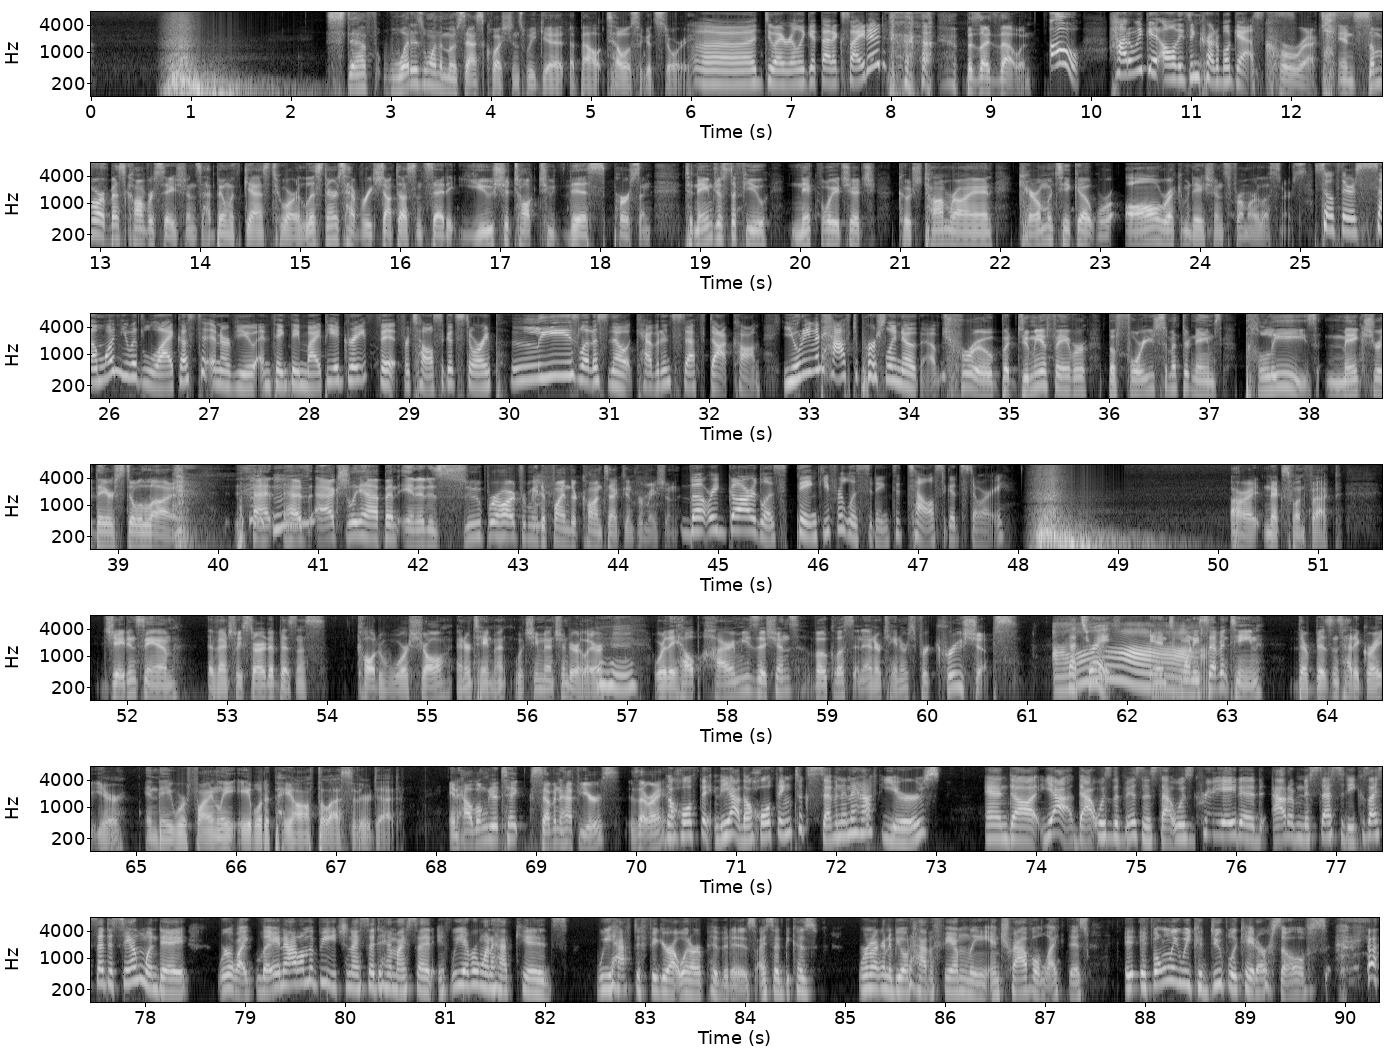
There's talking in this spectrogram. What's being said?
Steph, what is one of the most asked questions we get about Tell Us a Good Story? Uh, do I really get that excited? Besides that one. oh, how do we get all these incredible guests? Correct. And some of our best conversations have been with guests who our listeners have reached out to us and said, you should talk to this person. To name just a few, Nick Vujicic, Coach Tom Ryan, Carol Mutika were all recommendations from our listeners. So if there's someone you would like us to interview and think they might be a great fit for Tell Us a Good Story, please let us know at kevinandsteph.com. You don't even have to personally know them. True, but do me a favor before you submit their names, please make sure they are still alive. that has actually happened, and it is super hard for me to find their contact information. But regardless, thank you for listening to Tell Us a Good Story. All right, next fun fact. Jade and Sam eventually started a business called Warshaw Entertainment, which you mentioned earlier, where they help hire musicians, vocalists, and entertainers for cruise ships. That's right. Ah. In 2017, their business had a great year, and they were finally able to pay off the last of their debt. And how long did it take? Seven and a half years? Is that right? The whole thing, yeah, the whole thing took seven and a half years. And uh, yeah, that was the business that was created out of necessity. Because I said to Sam one day, we're like laying out on the beach, and I said to him, I said, if we ever want to have kids, we have to figure out what our pivot is. I said, because we're not going to be able to have a family and travel like this. If only we could duplicate ourselves.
